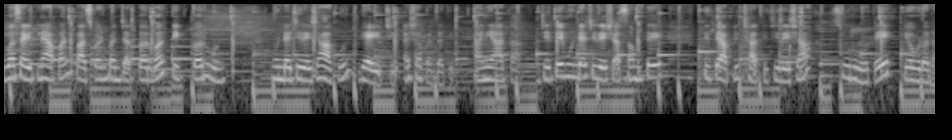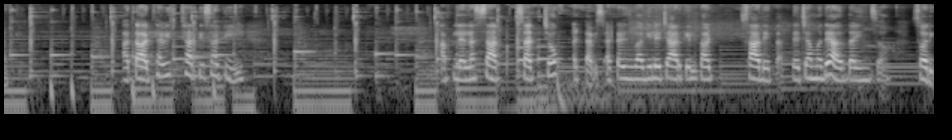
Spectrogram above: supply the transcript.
उभा साईडने आपण पाच पॉईंट पंच्याहत्तरवर टिक करून मुंड्याची रेषा आखून घ्यायची अशा पद्धतीत. आणि आता जिथे मुंड्याची रेषा संपते तिथे आपली छातीची रेषा सुरू होते एवढं नक्की. आता अठ्ठावीस छातीसाठी आपल्याला सात सात चौक अठ्ठावीस. अठ्ठावीस भागिले चार केले तर सात येतात. त्याच्यामध्ये अर्धा इंच सॉरी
